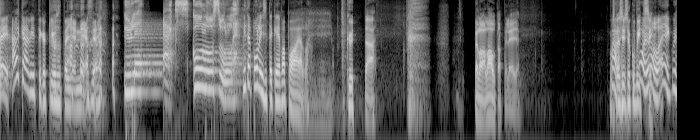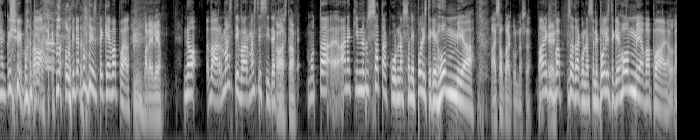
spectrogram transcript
Hei, älkää viittikö kiusata Jenniä siellä. Yle X kuuluu sulle. Mitä poliisi tekee vapaa-ajalla? Kyttää. Pelaa lautapelejä. Onko tämä siis joku vitsi? Voi olla, ei kun ihan kysyin vaan Ah, Mitä poliisi tekee vapaa-ajalla? Padelia, No varmasti, varmasti sitäkin. kalastaa. Mutta ainakin satakunnassa niin poliisi tekee hommia. Ai satakunnassa. Ainakin okay. satakunnassa niin poliisi tekee hommia vapaa-ajalla.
